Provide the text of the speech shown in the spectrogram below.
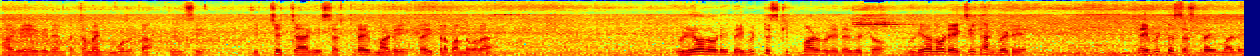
ಹಾಗೆ ಹೇಗಿದೆ ಅಂತ ಕಮೆಂಟ್ ಮೂಲಕ ತಿಳಿಸಿ. ಹೆಚ್ಚೆಚ್ಚಾಗಿ ಸಬ್ಸ್ಕ್ರೈಬ್ ಮಾಡಿ ರೈತರ ಬಂದವರ ವಿಡಿಯೋ ನೋಡಿ ದಯವಿಟ್ಟು ಸ್ಕಿಪ್ ಮಾಡಬೇಡಿ, ದಯವಿಟ್ಟು. ವಿಡಿಯೋ ನೋಡಿ ಎಕ್ಸಿಟ್ ಆಗಬೇಡಿ. ದಯವಿಟ್ಟು ಸಬ್ಸ್ಕ್ರೈಬ್ ಮಾಡಿ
